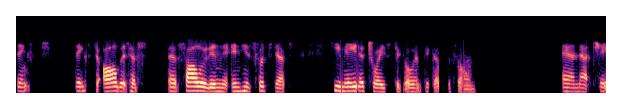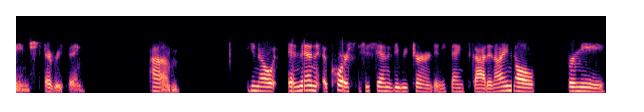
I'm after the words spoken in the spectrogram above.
thanks, thanks to all that have, have followed in the, in his footsteps, he made a choice to go and pick up the phone, and that changed everything. Um, you know, and then of course his sanity returned, and he thanked God. And I know, for me,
